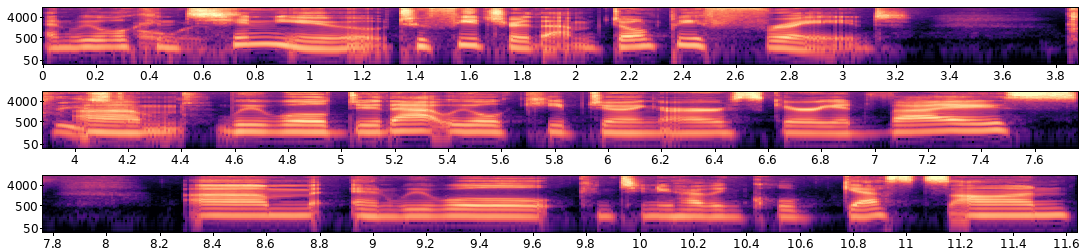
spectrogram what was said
And we will continue to feature them. Don't be afraid. Please Um, don't. we will do that. We will keep doing our scary advice. Um, and we will continue having cool guests on.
